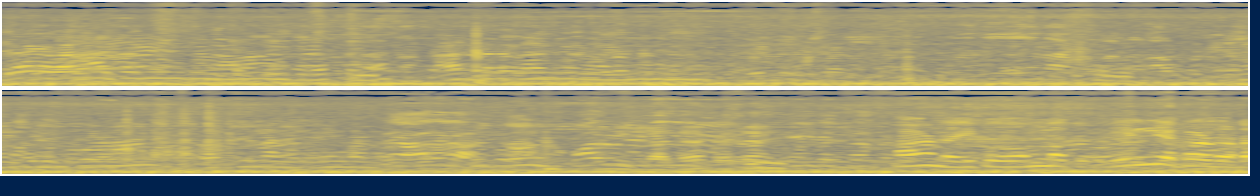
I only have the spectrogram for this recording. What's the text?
ಇದು ಪಿ ಎಸ್ ತಗೊಳ್ಳಿ ಹಾಂ ಇದು ಒಂಬತ್ತು ಎಲ್ಲಿಯ ಕಾಡೋಡ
